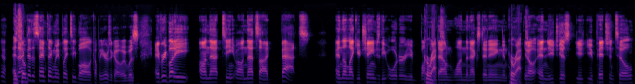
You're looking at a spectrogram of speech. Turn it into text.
Yeah. And Zach so- did the same thing when he played T-ball a couple years ago. It was everybody on that team on that side bats, and then like you change the order, you bump Correct. down one the next inning, and Correct. You know, and you just you, you pitch until.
